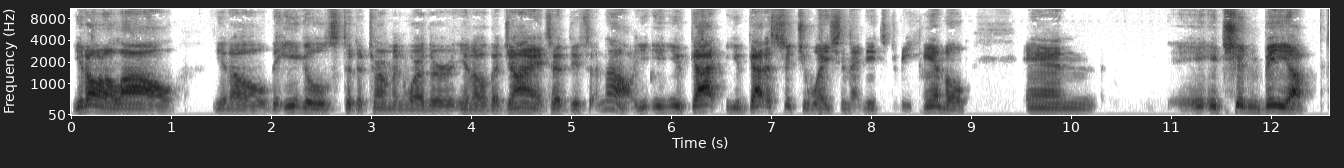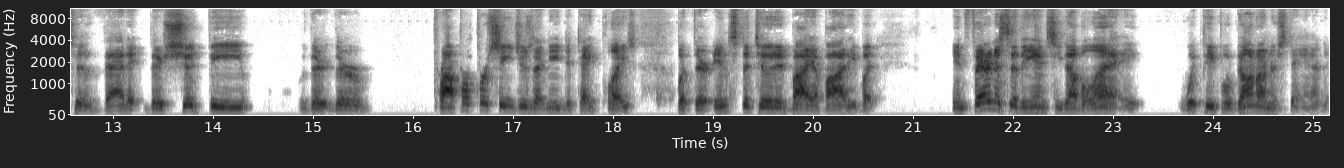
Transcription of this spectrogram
You don't allow you know the Eagles to determine whether you know the Giants had this. No, you, you've got you've got a situation that needs to be handled, and it shouldn't be up to that. It, there should be there there proper procedures that need to take place, but they're instituted by a body. But in fairness to the NCAA, what people don't understand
